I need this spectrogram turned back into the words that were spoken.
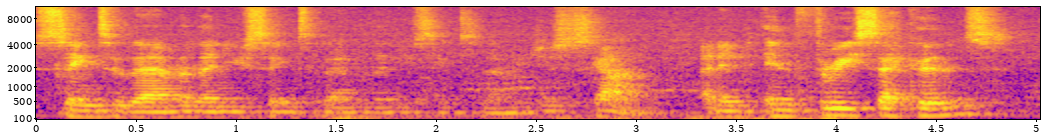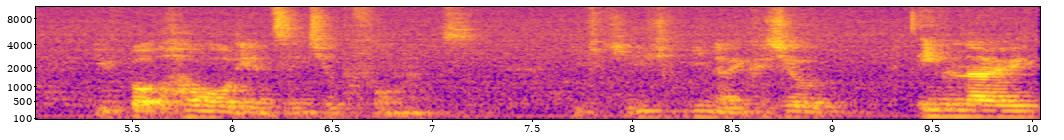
sing to them, and then you sing to them, and then you sing to them. You just scan, and in, in three seconds, you've brought the whole audience into your performance. You, you, you know, because you're even though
